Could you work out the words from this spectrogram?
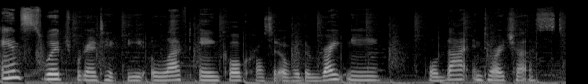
And switch. We're going to take the left ankle, cross it over the right knee, pull that into our chest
